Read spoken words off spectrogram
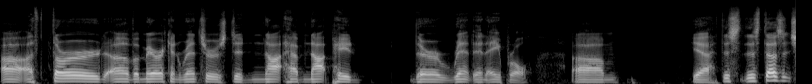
uh, a third of American renters did not have not paid their rent in April. Um, yeah, this this doesn't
